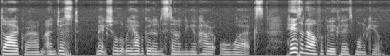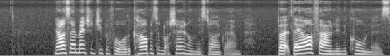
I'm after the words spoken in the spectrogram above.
diagram and just make sure that we have a good understanding of how it all works. Here's an alpha glucose molecule. Now as I mentioned to you before, the carbons are not shown on this diagram, but they are found in the corners.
